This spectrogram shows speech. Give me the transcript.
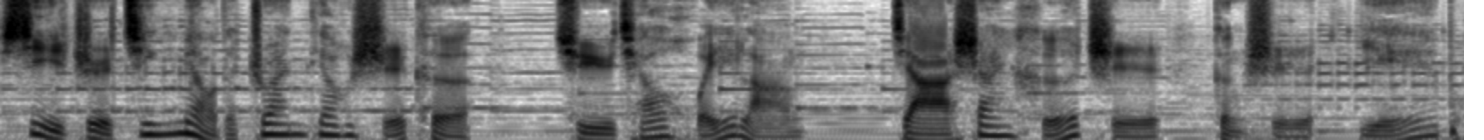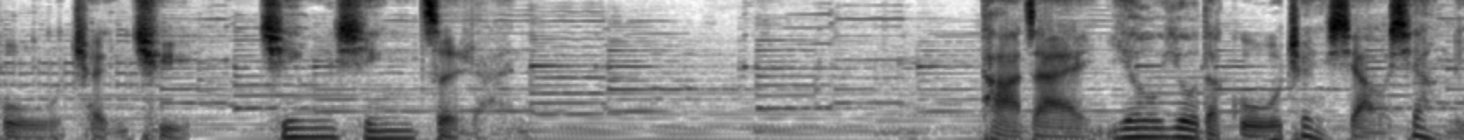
细致精妙的砖雕石刻，曲桥回廊。假山河池更是野朴晨趣，清新自然。踏在悠悠的古镇小巷里，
